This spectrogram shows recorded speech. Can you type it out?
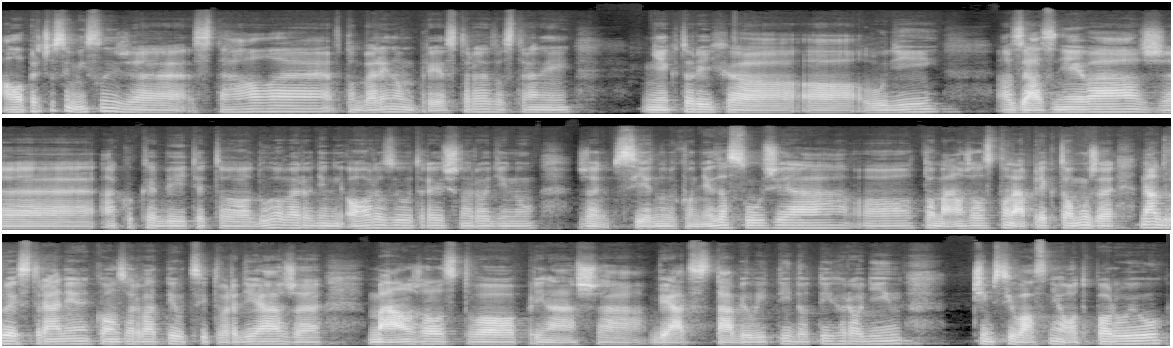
Ale prečo si myslíš, že stále v tom verejnom priestore zo strany niektorých ľudí zaznieva, že ako keby tieto duhové rodiny ohrozujú tradičnú rodinu, že si jednoducho nezaslúžia to manželstvo, napriek tomu, že na druhej strane konzervatívci tvrdia, že manželstvo prináša viac stability do tých rodín, čím si vlastne odporujú.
